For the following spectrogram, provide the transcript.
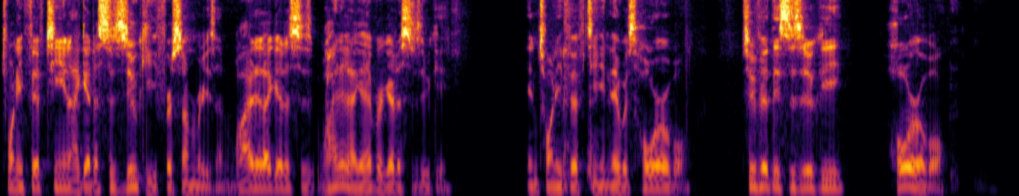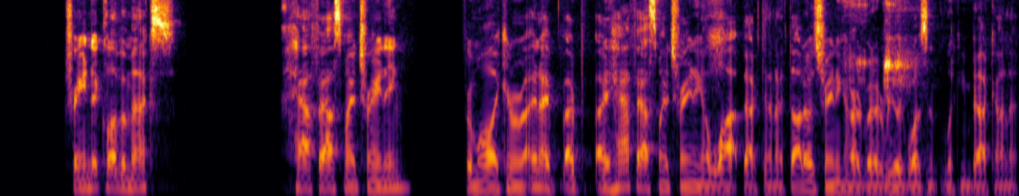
2015, I get a Suzuki for some reason. Why did I get a Why did I ever get a Suzuki in 2015? it was horrible. 250 Suzuki, horrible. Trained at Club MX, half-assed my training from all I can remember. And I, I, I half-assed my training a lot back then. I thought I was training hard, but I really wasn't looking back on it.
